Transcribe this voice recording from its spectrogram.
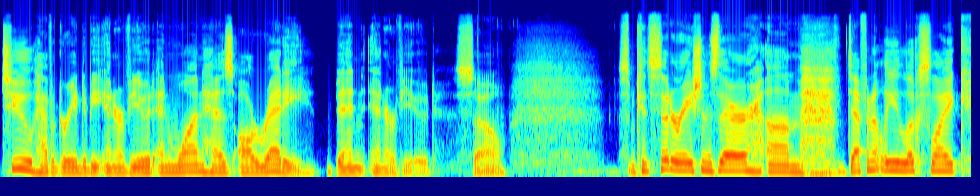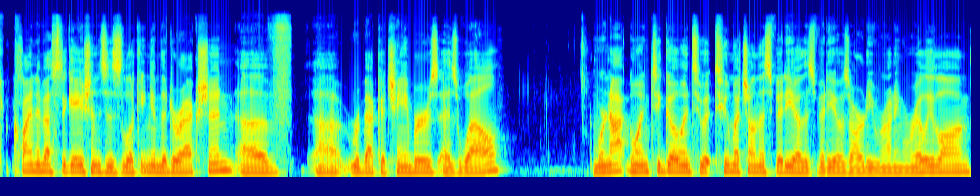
Two have agreed to be interviewed, and one has already been interviewed. So, some considerations there. Um, definitely looks like Klein Investigations is looking in the direction of uh, Rebecca Chambers as well. We're not going to go into it too much on this video. This video is already running really long,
